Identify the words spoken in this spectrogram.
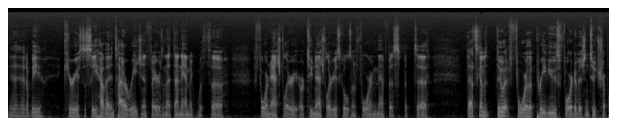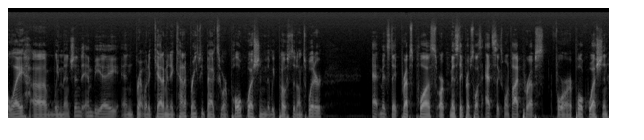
Yeah, It'll be curious to see how that entire region fares and that dynamic with uh, four Nashville area or two Nashville area schools and four in Memphis. But uh, that's going to do it for the previews for Division Two AAA. Uh, we mentioned MBA and Brentwood Academy, and it kind of brings me back to our poll question that we posted on Twitter at Midstate Preps Plus or Midstate Preps Plus at six one five Preps for our poll question.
